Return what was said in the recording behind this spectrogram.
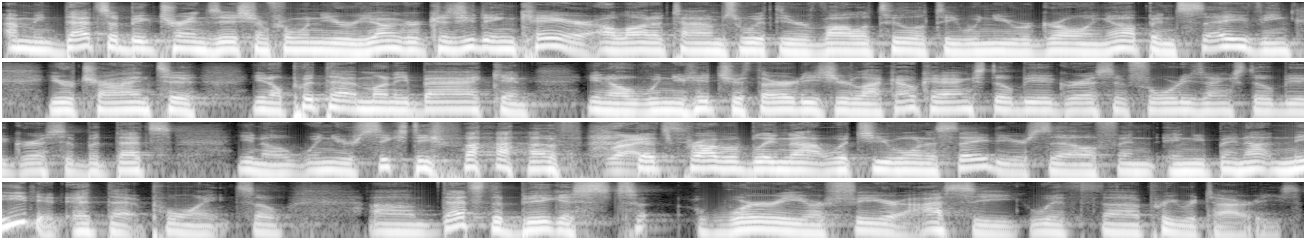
I mean, that's a big transition from when you were younger because you didn't care a lot of times with your volatility when you were growing up and saving. You're trying to, you know, put that money back. And, you know, when you hit your 30s, you're like, okay, I can still be aggressive. 40s, I still be aggressive. But that's, you know, when you're 65, Right. that's probably not what you want to say to yourself. And, and you may not need it at that point. So um, that's the biggest worry or fear I see with uh, pre retirees.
